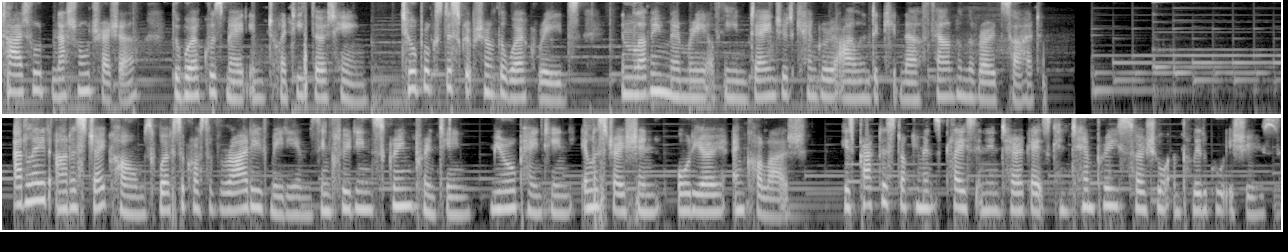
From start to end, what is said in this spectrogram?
Titled National Treasure, the work was made in 2013. Tilbrook's description of the work reads In loving memory of the endangered Kangaroo Island echidna found on the roadside. Adelaide artist Jake Holmes works across a variety of mediums, including screen printing, mural painting, illustration, audio, and collage. His practice documents place and interrogates contemporary social and political issues.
